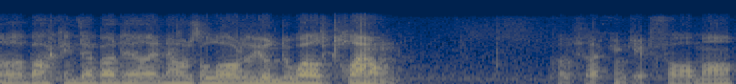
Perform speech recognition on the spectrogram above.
Hello back in Dead by Daylight, now as the Lord of the Underworld Clown. Hopefully I can get four more.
